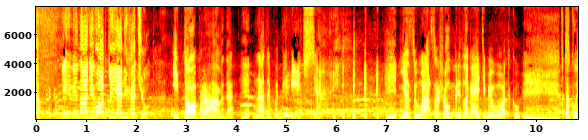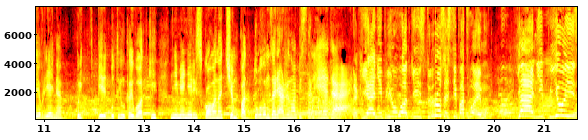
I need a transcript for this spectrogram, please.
Нет, ни вина, ни водки я не хочу. И то правда. Надо поберечься. Я с ума сошел, предлагая тебе водку. В такое время быть перед бутылкой водки не менее рискованно, чем под дулом заряженного пистолета. Так я не пью водки из трусости, по-твоему? Я не пью из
